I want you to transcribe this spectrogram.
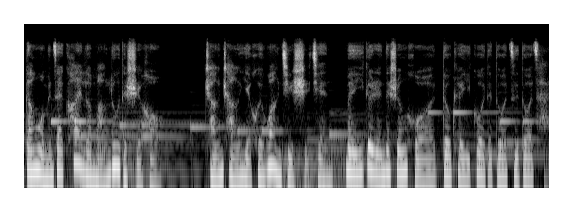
当我们在快乐忙碌的时候，常常也会忘记时间。每一个人的生活都可以过得多姿多彩，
